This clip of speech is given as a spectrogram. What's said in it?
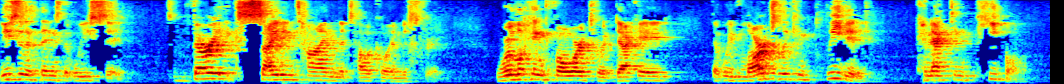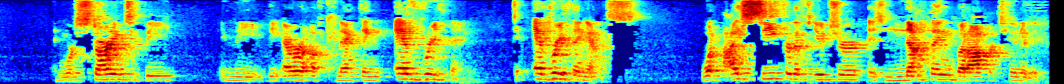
These are the things that we see. It's a very exciting time in the telco industry. We're looking forward to a decade that we've largely completed connecting people. And we're starting to be in the, the era of connecting everything to everything else. What I see for the future is nothing but opportunity.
